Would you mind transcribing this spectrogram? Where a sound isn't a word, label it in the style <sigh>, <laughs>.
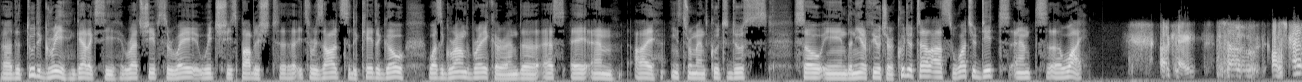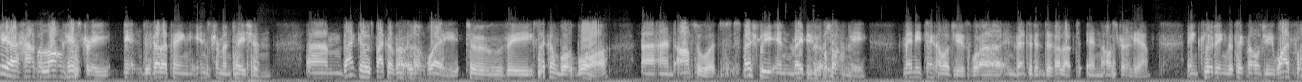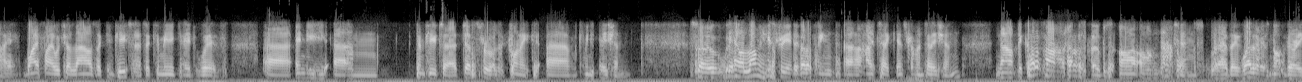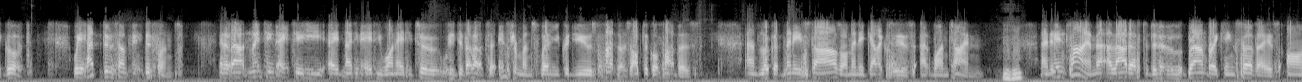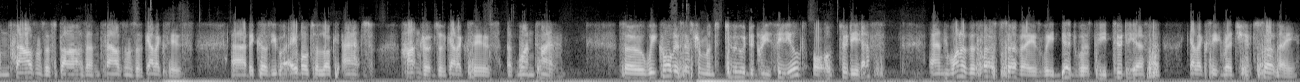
Uh, the two degree galaxy redshift survey, which is published uh, its results a decade ago, was a groundbreaker, and the SAMI instrument could do so in the near future. Could you tell us what you did and uh, why? Okay, so Australia has a long history in developing instrumentation. Um, that goes back a very long way to the Second World War uh, and afterwards, especially in radio astronomy. Many technologies were invented and developed in Australia, including the technology Wi-Fi. Wi-Fi, which allows a computer to communicate with uh, any um, computer just through electronic um, communication. So we have a long history in developing uh, high-tech instrumentation. Now, because our telescopes are on mountains where the weather is not very good, we had to do something different. In about 1988, 1981, 82, we developed instruments where you could use fibers, optical fibers, and look at many stars or many galaxies at one time. Mm-hmm. And in time, that allowed us to do groundbreaking surveys on thousands of stars and thousands of galaxies uh, because you were able to look at hundreds of galaxies at one time. So we call this instrument two degree field or 2DF. And one of the first surveys we did was the 2DF Galaxy Redshift Survey.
